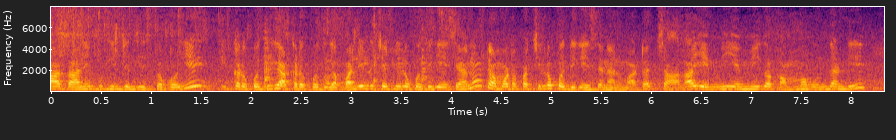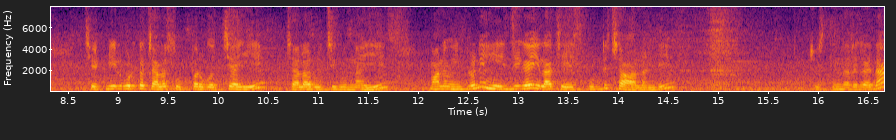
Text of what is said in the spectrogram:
ఆ తాలింపు గింజలు తీసుకుపోయి ఇక్కడ కొద్దిగా అక్కడ కొద్దిగా పల్లీలు చట్నీలో కొద్దిగా వేసాను టమాటా పచ్చడిలో కొద్దిగా వేసాను అనమాట చాలా ఎమ్మి ఎమ్మిగా కమ్మగా ఉందండి. చట్నీలు కూడా చాలా సూపర్గా వచ్చాయి చాలా రుచిగా ఉన్నాయి. మనం ఇంట్లోనే ఈజీగా ఇలా చేసుకుంటే చాలండి. చూస్తున్నారు కదా?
